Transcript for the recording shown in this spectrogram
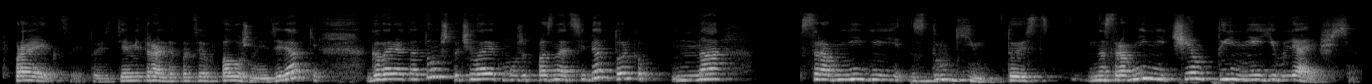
в проекции, то есть диаметрально противоположные девятки, говорят о том, что человек может познать себя только на сравнении с другим, то есть на сравнении, чем ты не являешься.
